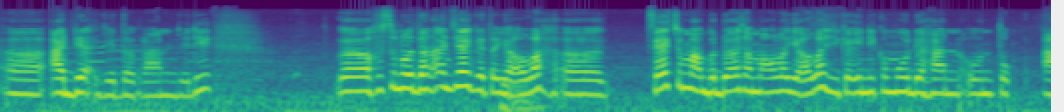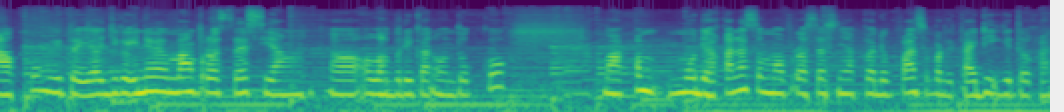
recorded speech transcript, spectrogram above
eh, ada gitu kan. Jadi eh, husnudzon aja gitu ya Allah eh, saya cuma berdoa sama Allah ya Allah jika ini kemudahan untuk aku gitu ya. Jika ini memang proses yang eh, Allah berikan untukku maka mudahkanlah semua prosesnya ke depan seperti tadi gitu kan.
